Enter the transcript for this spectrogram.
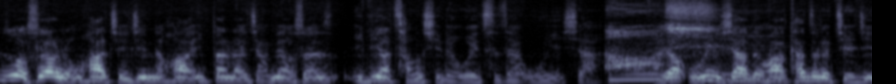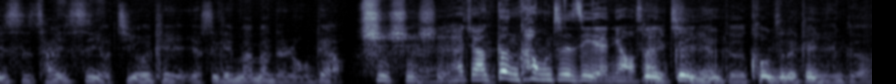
如果说要融化结晶的话，一般来讲，尿酸一定要长期的维持在五以下。哦，要五以下的话，它这个结晶石才是有机会可以，也是可以慢慢的溶掉。是是是，它就要更控制自己的尿酸，对，更严格，控制的更严格。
